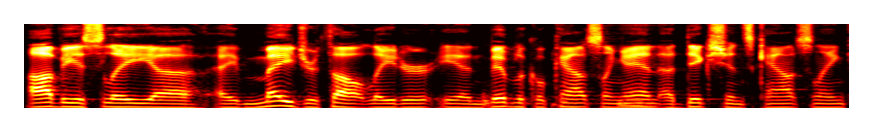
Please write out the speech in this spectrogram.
obviously uh, a major thought leader in biblical counseling and addictions counseling.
